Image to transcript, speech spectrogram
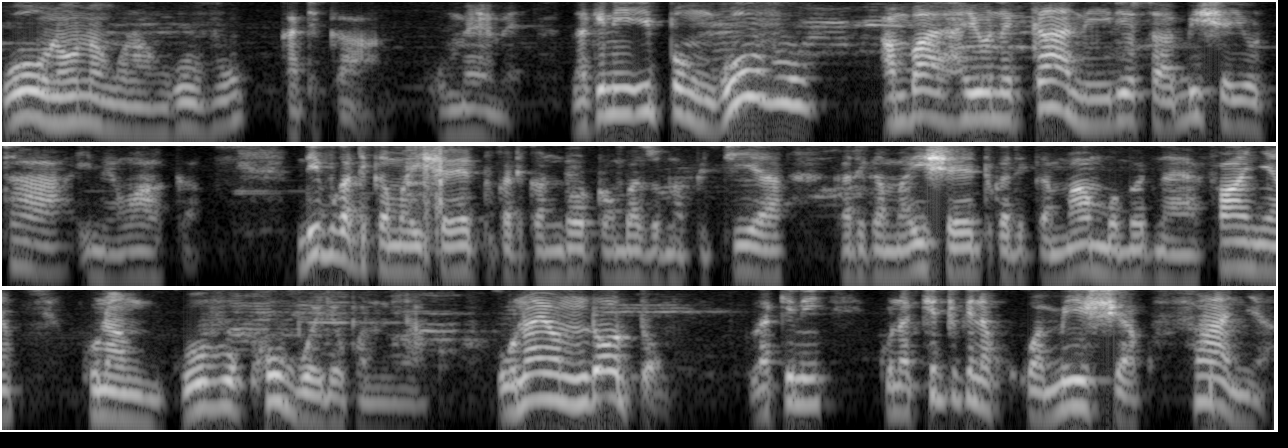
wewe unaona una nguvu katika umeme, lakini ipo nguvu ambayo haionekani iliyosababisha hiyo taa imewaka. Ndivyo katika maisha yetu, katika ndoto ambazo tunapitia, katika maisha yetu, katika mambo ambayo tunayafanya, kuna nguvu kubwa iliyopo ndani yako. Unayo ndoto, lakini kuna kitu kinakukwamisha kufanya.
